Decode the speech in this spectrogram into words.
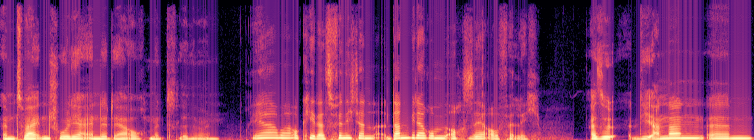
im zweiten Schuljahr endet er auch mit Slytherin. Ja, aber okay, das finde ich dann, dann wiederum auch sehr auffällig. Also die anderen ähm,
